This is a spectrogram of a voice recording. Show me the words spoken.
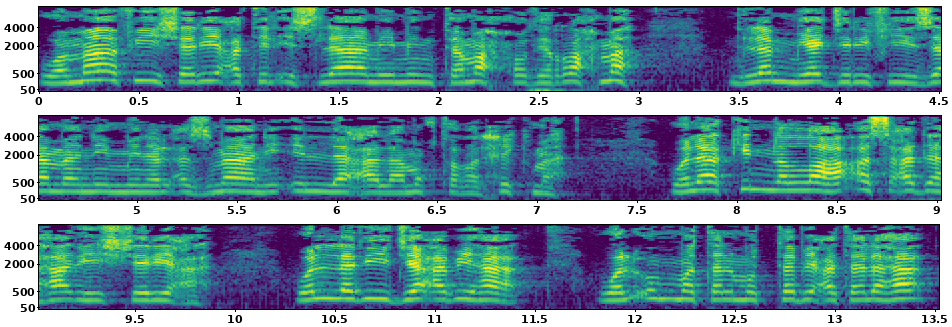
وما في شريعة الإسلام من تمحض الرحمة لم يجر في زمن من الأزمان إلا على مقتضى الحكمة. ولكن الله أسعد هذه الشريعة والذي جاء بها والأمة المتبعة لها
